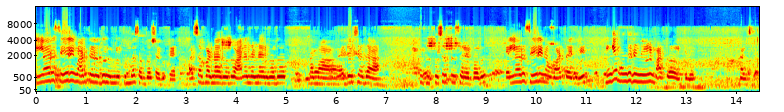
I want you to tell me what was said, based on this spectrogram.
ಎಲ್ಲರೂ ಸೇರಿ ಮಾಡ್ತಾ ಇರೋದು ನಮಗೆ ತುಂಬ ಸಂತೋಷ ಆಗುತ್ತೆ. ಹರ್ಷಪ್ಪಣ್ಣ ಇರ್ಬೋದು ಆನಂದಣ್ಣ ಇರ್ಬೋದು, ನಮ್ಮ ಅಧ್ಯಕ್ಷದ ಪುರುಷೋತ್ತಮ ಸರ್ ಇರ್ಬೋದು, ಎಲ್ಲರೂ ಸೇರಿ ನಾವು ಮಾಡ್ತಾ ಇದ್ದೀವಿ. ಹಿಂಗೆ ಮುಂದಿನ ದಿನಗಳಲ್ಲಿ ಮಾಡ್ತಾ ಹೋಗ್ತೀವಿ. ನಮಸ್ಕಾರ.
